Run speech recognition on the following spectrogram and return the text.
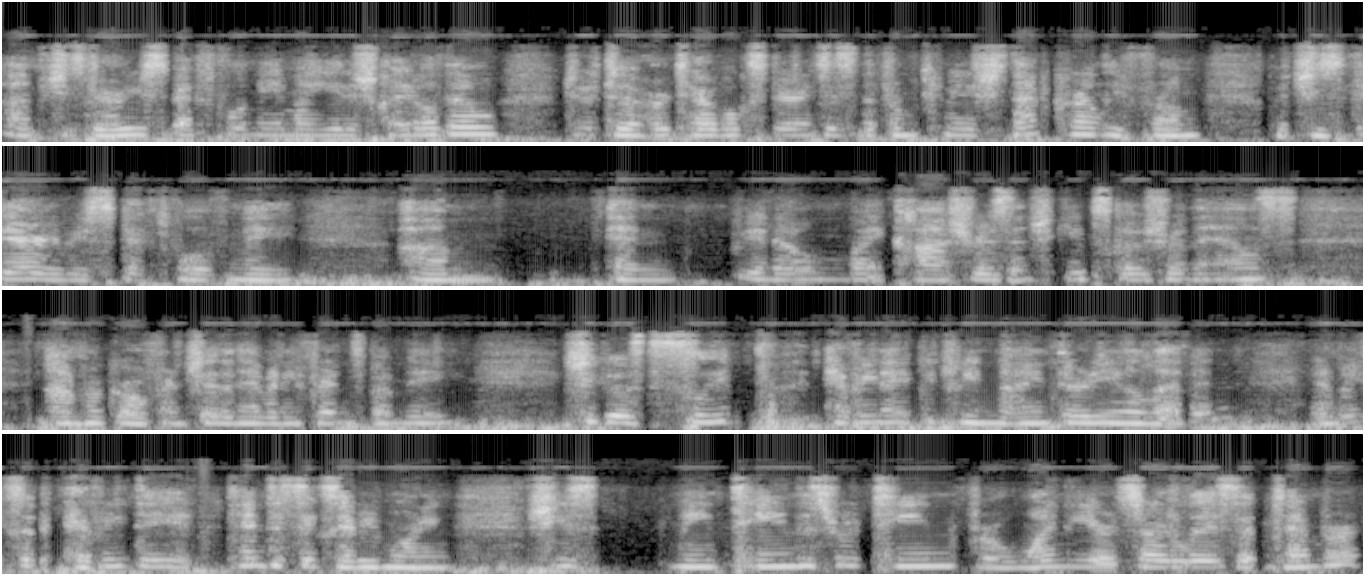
Um, she's very respectful of me and my Yiddishkeit, although due to her terrible experiences in the frum community, she's not currently from, but she's very respectful of me. Um, and you know, my koshers and she keeps kosher in the house. I'm her girlfriend. She doesn't have any friends but me. She goes to sleep every night between 9.30 and 11 and wakes up every day at 10 to 6 every morning. She's maintained this routine for one year. It started last September,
